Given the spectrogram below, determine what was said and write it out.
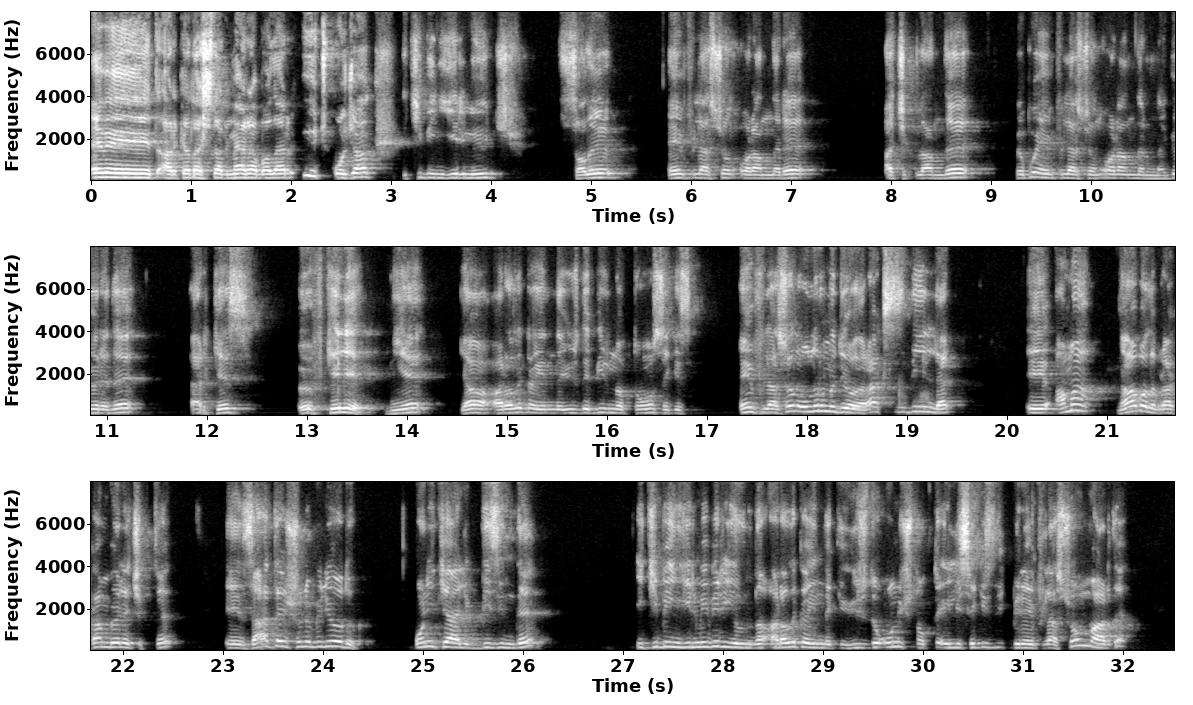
Evet arkadaşlar merhabalar. 3 Ocak 2023 Salı enflasyon oranları açıklandı ve bu enflasyon oranlarına göre de herkes öfkeli. Niye? Ya Aralık ayında %1.18 enflasyon olur mu diyorlar. Haksız değiller. E, ama ne yapalım rakam böyle çıktı. E, zaten şunu biliyorduk. 12 aylık dizinde 2021 yılında Aralık ayındaki %13.58'lik bir enflasyon vardı.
